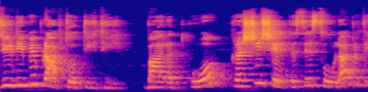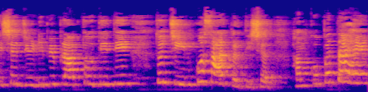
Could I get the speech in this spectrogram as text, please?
जीडीपी प्राप्त होती थी। भारत को कृषि क्षेत्र से 16 प्रतिशत जीडीपी प्राप्त होती थी तो चीन को 7 प्रतिशत। हमको पता है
